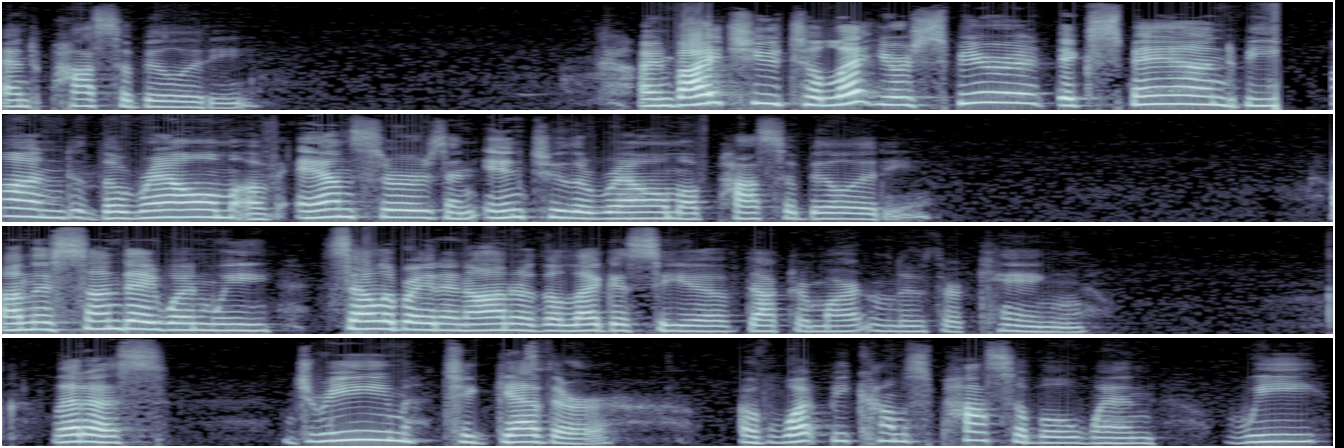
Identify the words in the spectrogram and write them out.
and possibility. I invite you to let your spirit expand beyond the realm of answers and into the realm of possibility. On this Sunday, when we celebrate and honor the legacy of Dr. Martin Luther King. Let us dream together of what becomes possible when we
